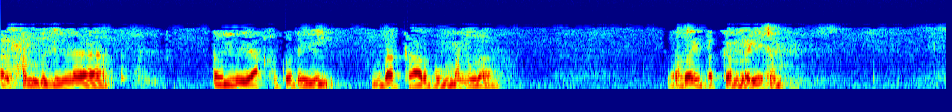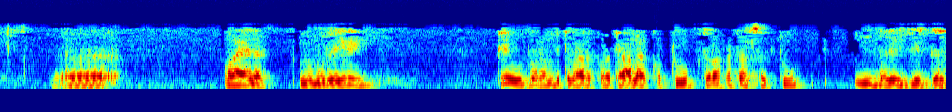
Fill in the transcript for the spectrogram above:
alhamdulilah am yàq ko day bàkkaar bu mag la rey bakkan la itam waaye nag lu mu rëy rëy teewul borom bi tabaraka wa taala ku tuub te rafetal sa tuub da lay jéggal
